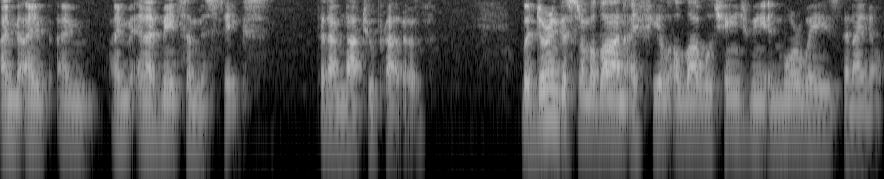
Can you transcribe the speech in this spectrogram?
I'm, I, I'm, I'm, and I've made some mistakes that I'm not too proud of. But during this Ramadan, I feel Allah will change me in more ways than I know.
